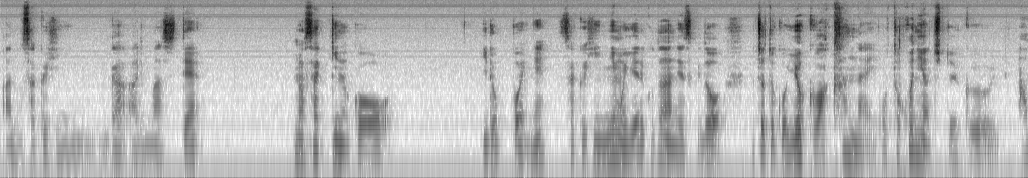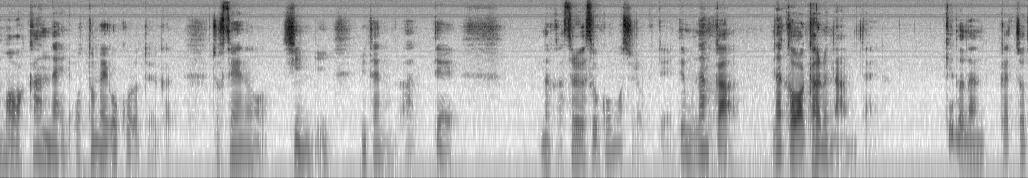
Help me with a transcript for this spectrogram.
あの作品がありまして、まあさっきのこう、色っぽいね、作品にも言えることなんですけど、ちょっとこうよくわかんない、男にはちょっとよくあんまわかんない乙女心というか、女性の心理みたいなのがあって、なんかそれがすごく面白くて、でもなんかなんかわかるな、みたいな。けどなんかちょっ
